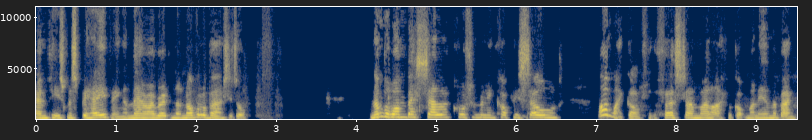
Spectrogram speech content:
MPs misbehaving. And there I wrote in a novel about it all. Number one bestseller, quarter million copies sold. Oh my God, for the first time in my life, I got money in the bank.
